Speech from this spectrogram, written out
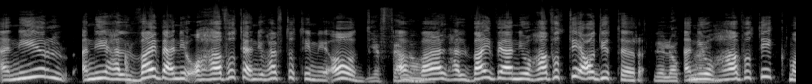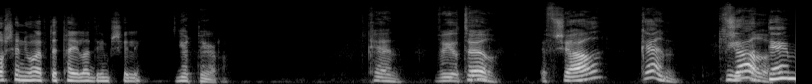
אני, אני הלוואי ואני אוהב אותי, אני אוהבת אותי מאוד. יפה מאוד. אבל הלוואי ואני אוהב אותי עוד יותר. ללא תנאי. אני אוהב אותי כמו שאני אוהבת את הילדים שלי. יותר. כן, ויותר. אפשר? כן, כי אפשר. אתם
